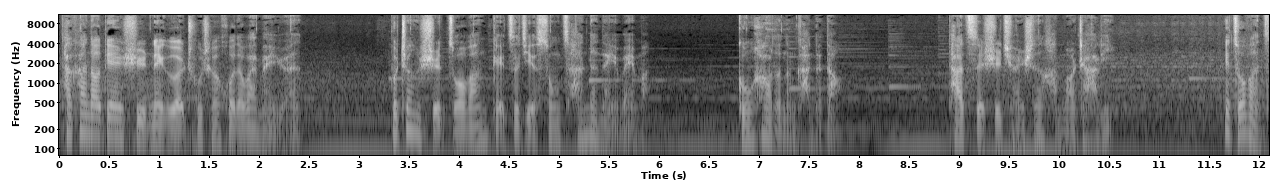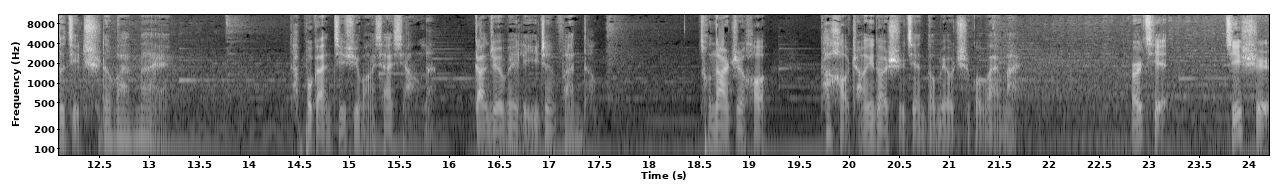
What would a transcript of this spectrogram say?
她看到电视那个出车祸的外卖员，不正是昨晚给自己送餐的那一位吗？工号都能看得到。他此时全身汗毛炸立。那昨晚自己吃的外卖，他不敢继续往下想了，感觉胃里一阵翻腾。从那之后。他好长一段时间都没有吃过外卖，而且，即使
